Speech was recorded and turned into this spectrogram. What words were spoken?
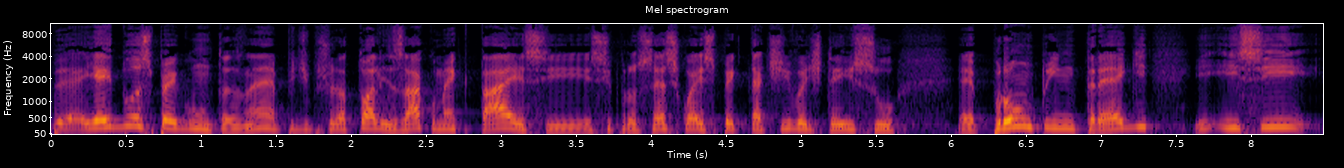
e aí duas perguntas, né? Pedir para o senhor atualizar como é que está esse, esse processo, qual é a expectativa de ter isso é, pronto e entregue, e, e, se,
